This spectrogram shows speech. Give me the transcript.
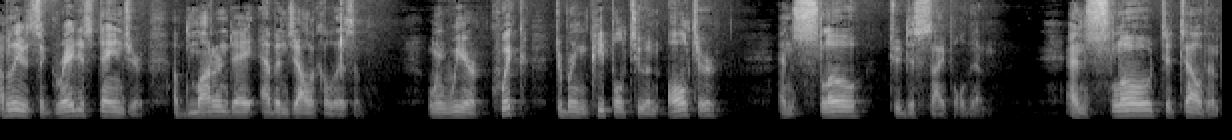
I believe it's the greatest danger of modern day evangelicalism, where we are quick to bring people to an altar and slow to disciple them and slow to tell them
